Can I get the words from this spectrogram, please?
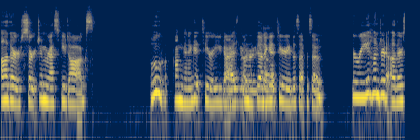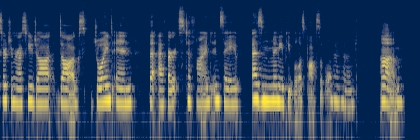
other search and rescue dogs. Ooh, I'm gonna get teary, you guys. I'm gonna get teary this episode. 300 other search and rescue jo- dogs joined in the efforts to find and save as many people as possible. Mm-hmm. Um,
